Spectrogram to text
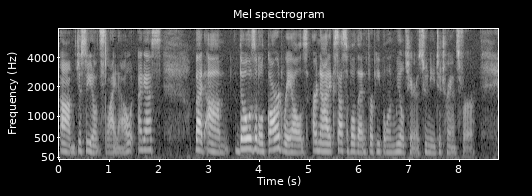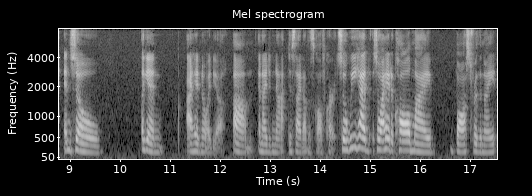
um, just so you don't slide out, I guess. But um, those little guardrails are not accessible then for people in wheelchairs who need to transfer. And so, again, I had no idea. Um, and I did not decide on this golf cart. So we had, so I had to call my boss for the night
